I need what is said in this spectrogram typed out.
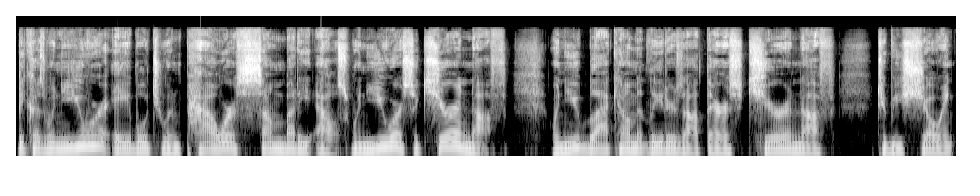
Because when you are able to empower somebody else, when you are secure enough, when you black helmet leaders out there are secure enough to be showing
